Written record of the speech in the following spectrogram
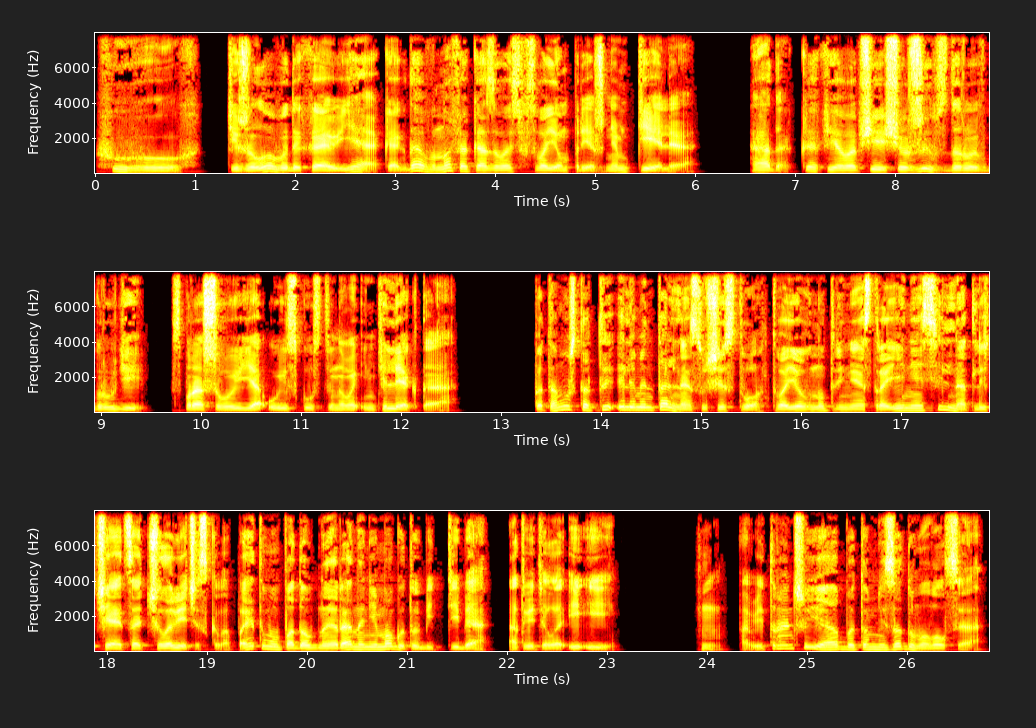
Фух, тяжело выдыхаю я, когда вновь оказываюсь в своем прежнем теле. Ада, как я вообще еще жив-здоров в груди? Спрашиваю я у искусственного интеллекта. «Потому что ты элементальное существо, твое внутреннее строение сильно отличается от человеческого, поэтому подобные раны не могут убить тебя», – ответила ИИ. «Хм, а ведь раньше я об этом не задумывался».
